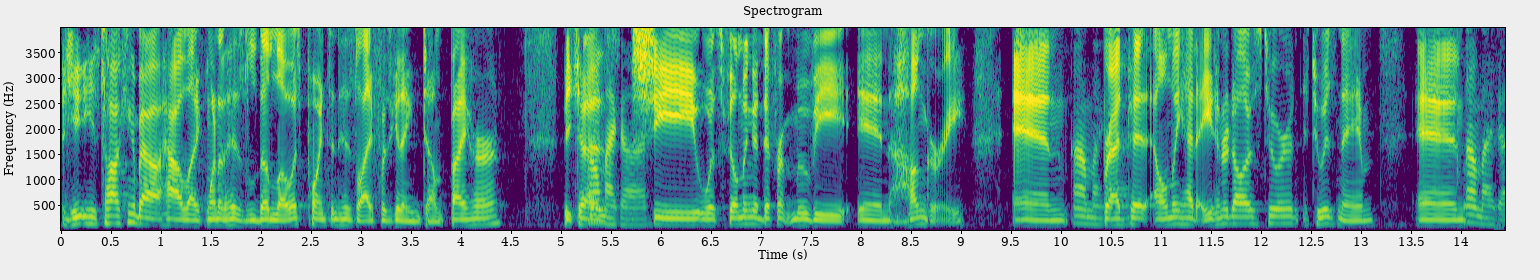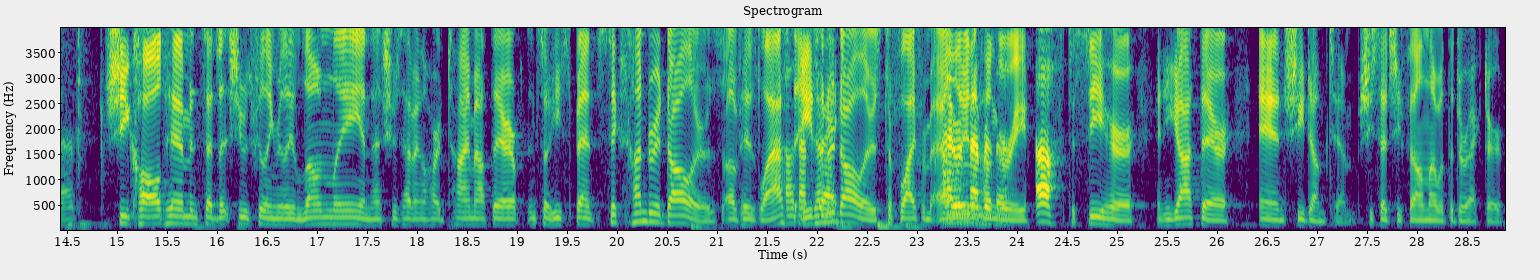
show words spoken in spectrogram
he, he's talking about how like one of his the lowest points in his life was getting dumped by her because Oh she was filming a different movie in Hungary, and Oh Brad God. Pitt only had eight hundred dollars to her to his name, and Oh, my God. she called him and said that she was feeling really lonely and that she was having a hard time out there. And so he spent six hundred dollars of his last Oh, eight hundred dollars to fly from LA to. Hungary Ugh. to see her. And he got there and she dumped him. She said she fell in love with the director.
